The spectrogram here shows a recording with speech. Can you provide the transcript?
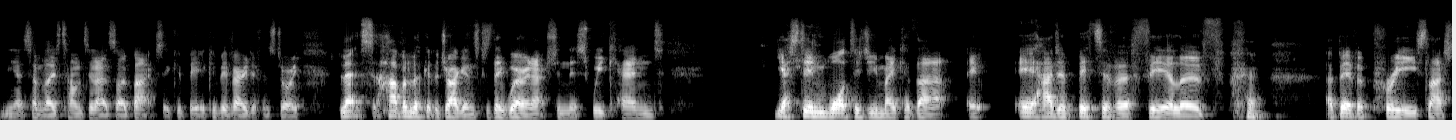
you know some of those talented outside backs, it could be it could be a very different story. Let's have a look at the Dragons because they were in action this weekend. Iestyn, what did you make of that? It it had a bit of a feel of a bit of a pre slash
